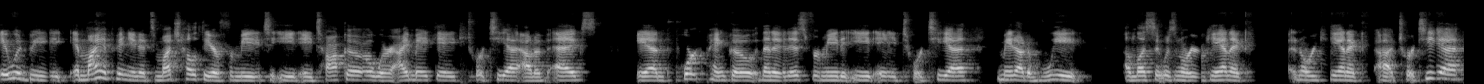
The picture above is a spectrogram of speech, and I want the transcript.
it would be in my opinion it's much healthier for me to eat a taco where i make a tortilla out of eggs and pork panko than it is for me to eat a tortilla made out of wheat, unless it was an organic an organic uh, tortilla,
